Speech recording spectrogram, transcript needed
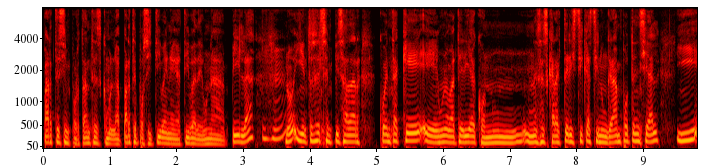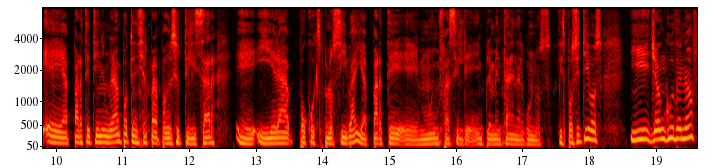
partes importantes como la parte positiva y negativa de una pila, ¿no? Y entonces él se empieza a dar cuenta que una batería con esas características tiene un gran potencial y eh, aparte tiene un gran potencial para poderse utilizar eh, y era poco explosiva y aparte eh, muy fácil de implementar en algunos dispositivos. Y John Goodenough,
